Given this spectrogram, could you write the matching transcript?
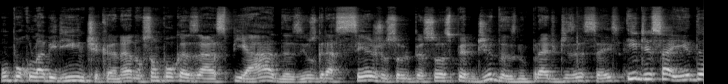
um pouco labiríntica, né? Não são poucas as piadas e os gracejos sobre pessoas perdidas no prédio 16. E de saída,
